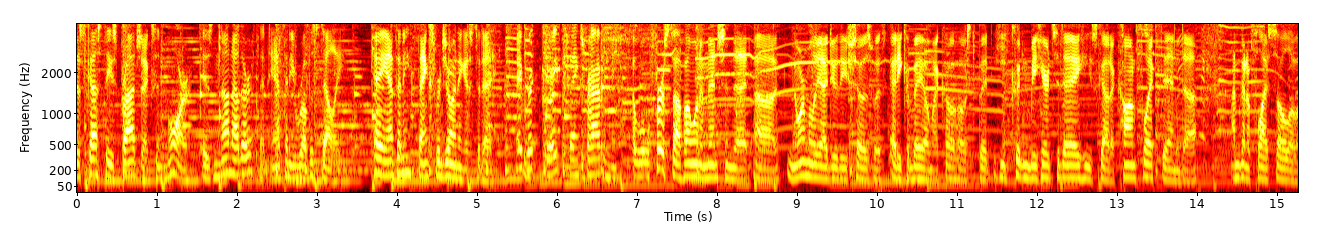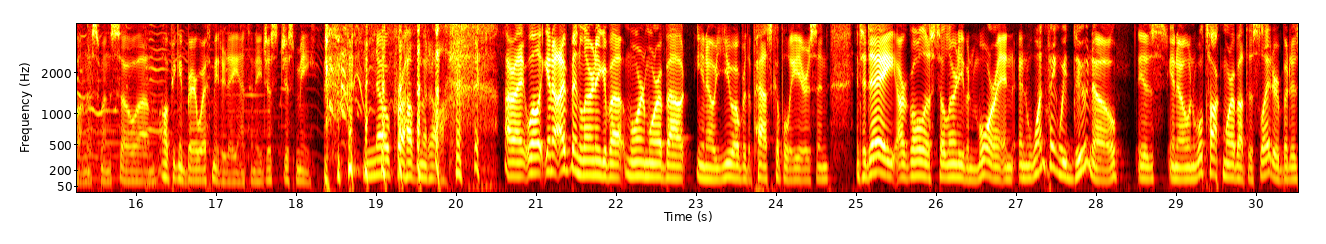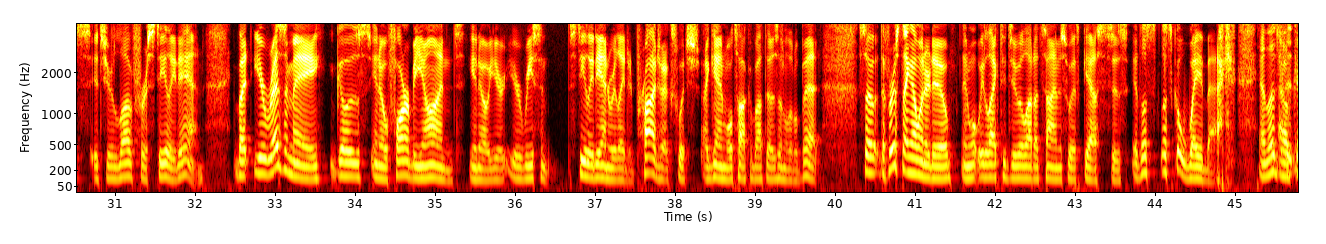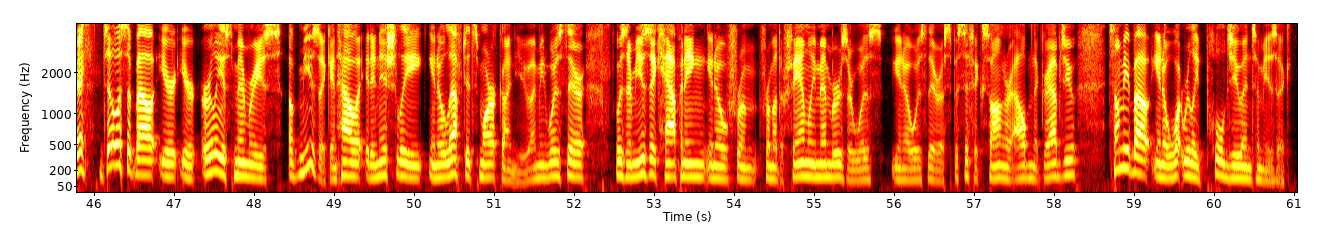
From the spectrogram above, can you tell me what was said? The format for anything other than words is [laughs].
Discuss these projects and more is none other than Anthony Robustelli. Hey, Anthony, thanks for joining us today. Hey, Rick, great. Thanks for having me. Uh, well, first off, I want to mention that uh, normally I do these shows with Eddie Cabello, my co host, but he couldn't be here today. He's got a conflict, and uh, I'm going to fly solo on this one. So I um, hope you can bear with me today, Anthony. Just, just me. [laughs] no problem at all. [laughs] all right. Well, you know, I've been learning about more and more about you know you over the past couple of years, and, and today our goal is to learn even more. And and one thing we do know is you know, and we'll talk more about this later, but it's it's your love for Steely Dan. But your resume goes you know far beyond you know your your recent Steely Dan related projects, which again, we'll talk about those in a little bit. So the first thing I want to do, and what we like to do a lot of times with guests, is let's let's go way back [laughs] and let's okay. tell us about your your earliest memories of music and how it initially you know left its mark on you. I mean, was there was there music happening you know from from other family members, or was you know was there a specific song or album that grabbed you? Tell me about you know what really pulled you into music.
